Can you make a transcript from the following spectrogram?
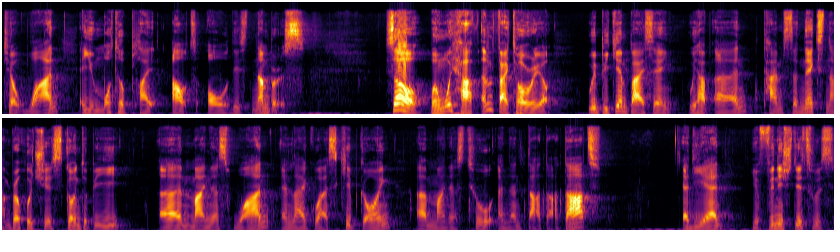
till 1 and you multiply out all these numbers. So when we have n factorial, we begin by saying we have n times the next number which is going to be n minus 1 and likewise keep going n minus 2 and then dot dot dot. At the end, you finish this with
